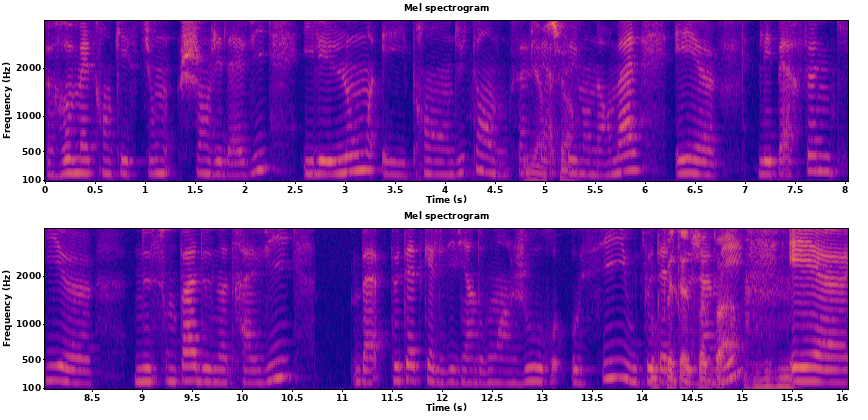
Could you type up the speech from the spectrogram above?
remettre en question, changer d'avis, il est long et il prend du temps. Donc ça, c'est absolument normal. Et euh, les personnes qui... Euh, ne sont pas de notre avis, bah, peut-être qu'elles y viendront un jour aussi, ou peut-être jamais. et, euh,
